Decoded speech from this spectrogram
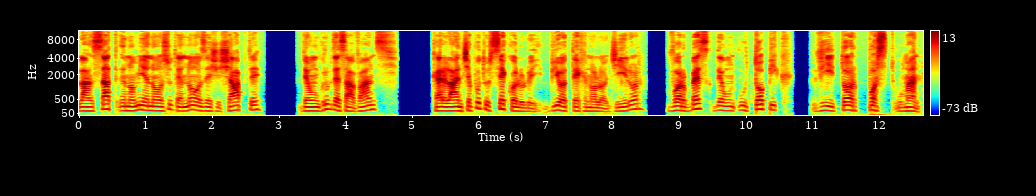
lansat în 1997 de un grup de savanți care la începutul secolului biotehnologiilor vorbesc de un utopic viitor post-uman.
